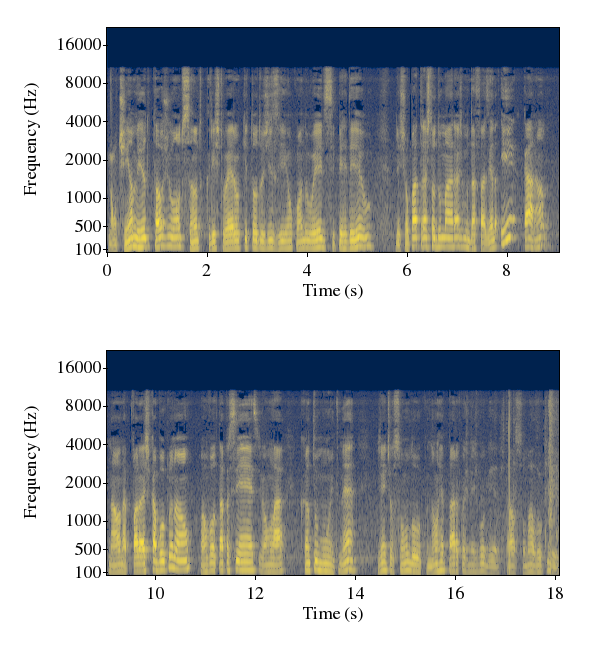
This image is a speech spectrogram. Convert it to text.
Não tinha medo, tal João do Santo. Cristo era o que todos diziam quando ele se perdeu. Deixou para trás todo o marasmo da fazenda. E, caramba, não, não é faroeste caboclo, não. Vamos voltar para ciência, vamos lá. Canto muito, né? Gente, eu sou um louco, não repara com as minhas bobeiras, tá? Eu sou maluco mesmo.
